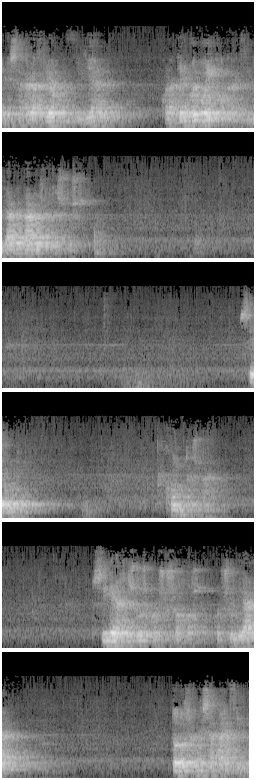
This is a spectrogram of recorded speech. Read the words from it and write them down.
en esa relación filial con aquel nuevo hijo que recibirá de labios de Jesús. se unen. Juntos van. Siguen a Jesús con sus ojos, con su mirada. Todos han desaparecido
